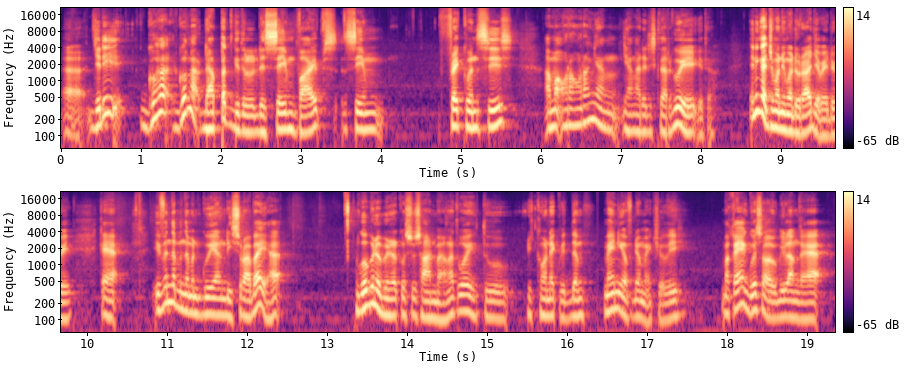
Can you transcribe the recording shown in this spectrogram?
Uh, jadi gue gue nggak dapet gitu loh the same vibes, same frequencies sama orang-orang yang yang ada di sekitar gue gitu. Ini gak cuma di Madura aja by the way. Kayak even teman-teman gue yang di Surabaya, gue bener-bener kesusahan banget woi to reconnect with them. Many of them actually. Makanya gue selalu bilang kayak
